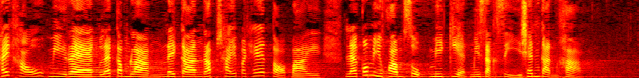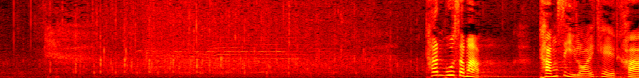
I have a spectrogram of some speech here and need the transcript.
ให้เขามีแรงและกำลังในการรับใช้ประเทศต่อไป และก็มีความสุขมีเกียรติมีศักดิ์ศรีเช่นกันค่ะ ท่านผู้สมัครทั้ง 400 เขตคะ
